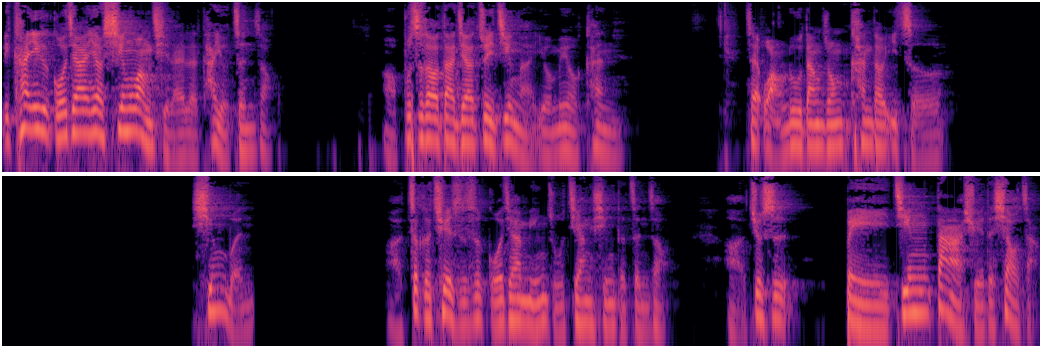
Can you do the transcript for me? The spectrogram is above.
你看一个国家要兴旺起来了，它有征兆。啊，不知道大家最近啊有没有看，在网络当中看到一则新闻？啊，这个确实是国家民族将兴的征兆。啊，就是北京大学的校长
